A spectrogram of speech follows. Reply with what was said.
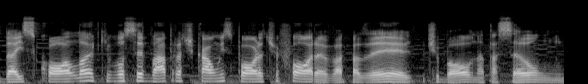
da escola, que você vá praticar um esporte fora vai fazer futebol, natação,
